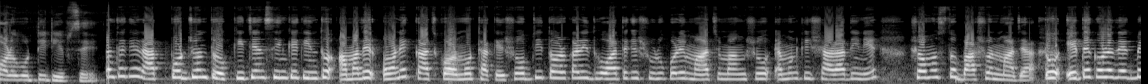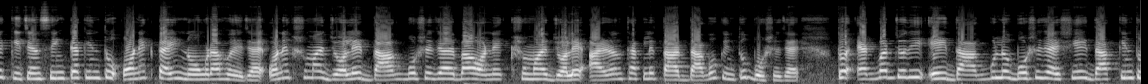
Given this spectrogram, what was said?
পরবর্তী টিপসে সকাল থেকে রাত পর্যন্ত কিচেন সিঙ্কে কিন্তু আমাদের অনেক কাজকর্ম থাকে। সবজি তরকারি ধোয়া থেকে শুরু করে মাছ মাংস এমনকি সারাদিনের সমস্ত বাসন মাজা। তো এতে করে দেখবে কিচেন সিঙ্কটা কিন্তু অনেকটাই নোংরা হয়ে যায়। অনেক সময় জলের দাগ বসে যায় বা অনেক সময় জলে আয়রন থাকলে তার দাগও কিন্তু বসে যায়। তো একবার যদি এই দাগগুলো বসে যায় সেই দাগ কিন্তু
